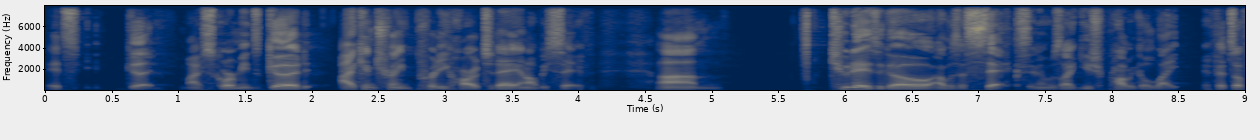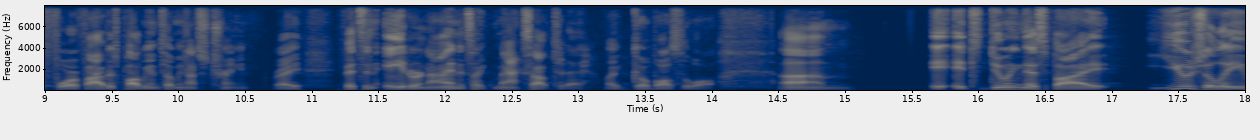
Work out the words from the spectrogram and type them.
it's good. My score means good. I can train pretty hard today and I'll be safe. Um, two days ago I was a six, and it was like you should probably go light. If it's a four or five, it's probably gonna tell me not to train, right? If it's an eight or nine, it's like max out today, like go balls to the wall. Um, it, it's doing this by usually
